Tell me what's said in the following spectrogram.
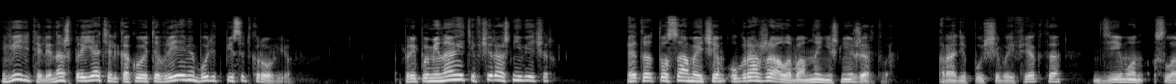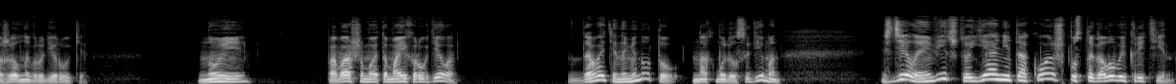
Видите ли, наш приятель какое-то время будет писать кровью. Припоминаете вчерашний вечер? Это то самое, чем угрожала вам нынешняя жертва. Ради пущего эффекта Димон сложил на груди руки. Ну и, по-вашему, это моих рук дело? — «Давайте на минуту», — нахмурился Димон, — «сделаем вид, что я не такой уж пустоголовый кретин».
